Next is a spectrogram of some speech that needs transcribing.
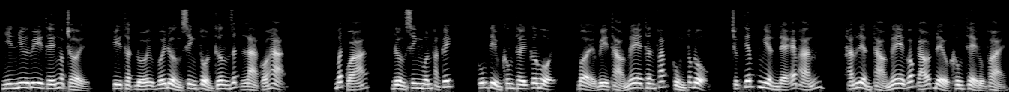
Nhìn như uy thế ngập trời, kỳ thật đối với đường sinh tổn thương rất là có hạn. Bất quá, đường sinh muốn phản kích, cũng tìm không thấy cơ hội, bởi vì thảo nê thân pháp cùng tốc độ, trực tiếp nghiền đè ép hắn, hắn liền thảo nê góc áo đều không thể đụng phải.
